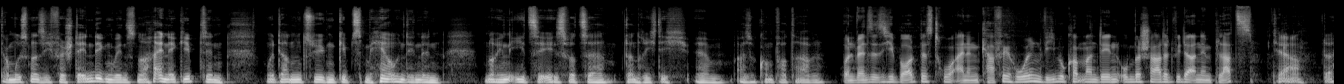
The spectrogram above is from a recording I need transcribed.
Da muss man sich verständigen, wenn es nur eine gibt. In modernen Zügen gibt es mehr und in den neuen ICEs wird es ja dann richtig ähm, also komfortabel. Und wenn Sie sich im Bordbistro einen Kaffee holen, wie bekommt man den unbeschadet wieder an den Platz? Tja, da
